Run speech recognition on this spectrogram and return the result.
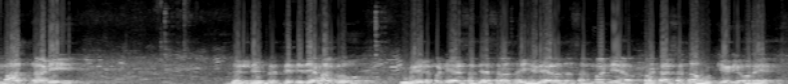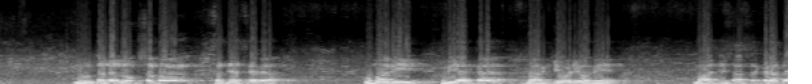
ಮಾತನಾಡಿ ಡೆಲ್ಲಿ ಪ್ರತಿನಿಧಿ ಹಾಗೂ ಮೇಲ್ಮನೆಯ ಸದಸ್ಯರಾದ ಹಿರಿಯರಾದ ಸನ್ಮಾನ್ಯ ಪ್ರಕಾಶಣ್ಣ ಹುಕ್ಕೇರಿ ಅವರೇ, ನೂತನ ಲೋಕಸಭಾ ಸದಸ್ಯರ ಕುಮಾರಿ ಪ್ರಿಯಾಂಕಾ ಜಾರಕಿಹೊಳಿ ಅವರೇ, ಮಾಜಿ ಶಾಸಕರಾದ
